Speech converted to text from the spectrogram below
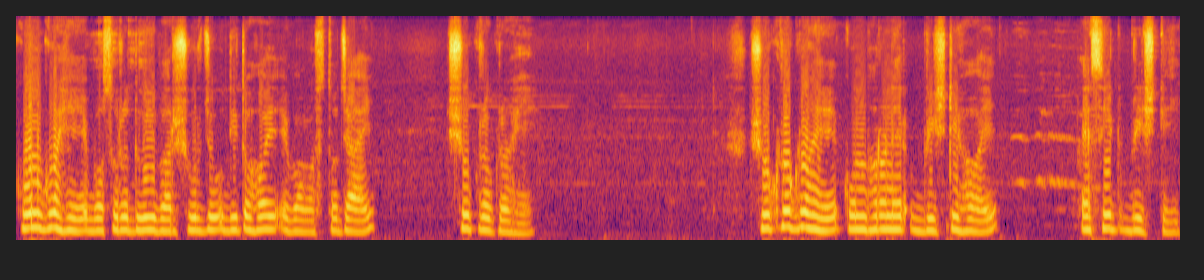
কোন গ্রহে বছরে দুইবার সূর্য উদিত হয় এবং অস্ত যায়? শুক্র গ্রহে। শুক্র গ্রহে কোন ধরনের বৃষ্টি হয়? অ্যাসিড বৃষ্টি।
